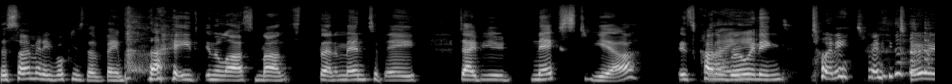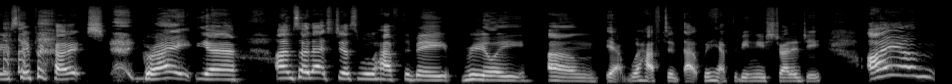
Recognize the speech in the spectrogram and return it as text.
there's so many rookies that have been played in the last month that are meant to be debuted next year. It's kind right. of ruining 2022 super coach. Great. Yeah. Um so that's just we'll have to be really um yeah we'll have to that we have to be a new strategy. I um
